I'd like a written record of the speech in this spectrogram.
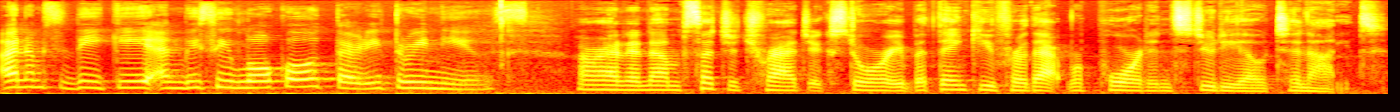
Anum Siddiqui, NBC Local 33 News. All right, and um, such a tragic story, but thank you for that report in studio tonight.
